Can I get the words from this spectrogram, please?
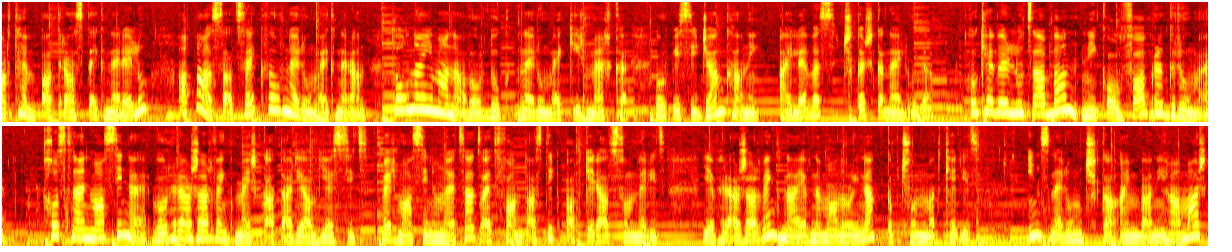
արդեն պատրաստ եք ներելու, ապա ասացեք, որ ներում եք նրան։ Թող նա իմանա, որ դուք ներում եք իր մեղքը, որpիսի ջանք անի, այլևս չկրկնելու դա։ Հոգեվեր լուծաբան Նիկոլ Ֆաբրը գրում է. Խոսքն այն մասին է, որ հրաժարվենք մեր կատարյալ եսից, մեր մասին ունեցած այդ ֆանտաստիկ պատկերացումներից եւ հրաժարվենք նաեւ նմանօրինակ կպչուն մտքերից ինձ ներում չկա այն բանի համար,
